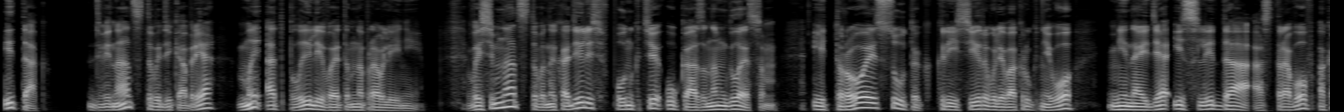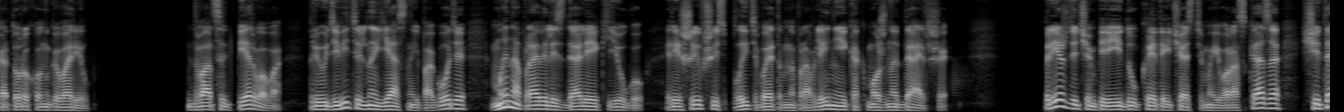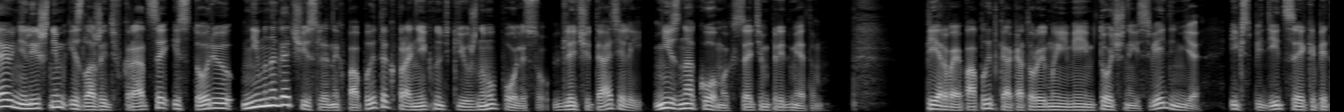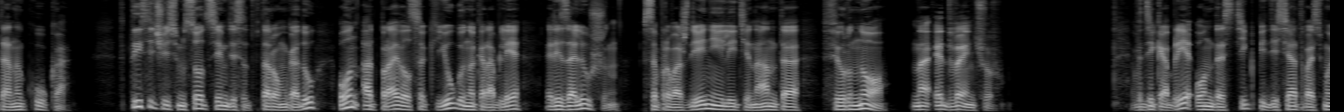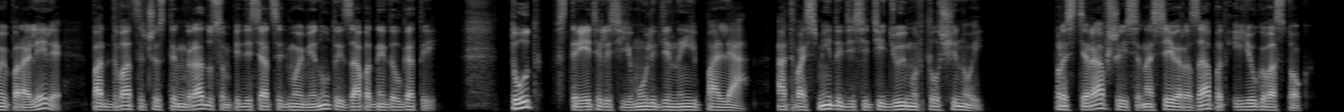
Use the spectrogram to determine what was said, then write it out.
Итак, 12 декабря мы отплыли в этом направлении. 18-го находились в пункте, указанном Глессом, и трое суток крейсировали вокруг него, не найдя и следа островов, о которых он говорил. 21-го, при удивительно ясной погоде, мы направились далее к югу, решившись плыть в этом направлении как можно дальше — Прежде чем перейду к этой части моего рассказа, считаю не лишним изложить вкратце историю немногочисленных попыток проникнуть к Южному полюсу для читателей, незнакомых с этим предметом. Первая попытка, о которой мы имеем точные сведения — экспедиция капитана Кука. В 1772 году он отправился к югу на корабле «Resolution» в сопровождении лейтенанта Фюрно на «Adventure». В декабре он достиг 58-й параллели под 26 градусом 57 минутой западной долготы. Тут встретились ему ледяные поля от 8 до 10 дюймов толщиной, простиравшиеся на северо-запад и юго-восток.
